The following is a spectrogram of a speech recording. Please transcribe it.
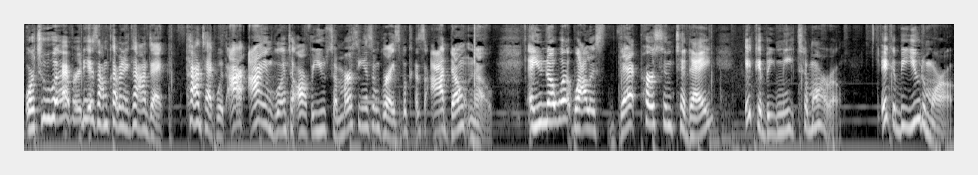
or to whoever it is I'm coming in contact contact with. I, I am going to offer you some mercy and some grace because I don't know. And you know what? While it's that person today, it could be me tomorrow. It could be you tomorrow.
